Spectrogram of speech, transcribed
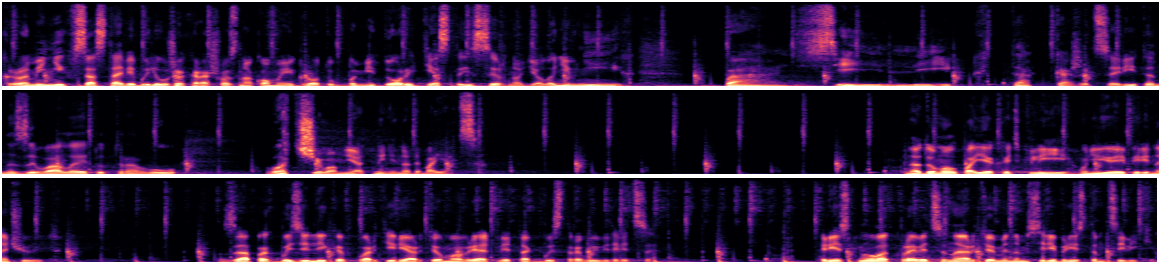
Кроме них в составе были уже хорошо знакомые Гроту помидоры, тесто и сыр, но дело не в них. Базилик. Так, кажется, Рита называла эту траву. Вот чего мне отныне надо бояться. Надумал поехать к Ли, у нее и переночует. Запах базилика в квартире Артема вряд ли так быстро выветрится. Рискнул отправиться на Артемином серебристом цивике.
